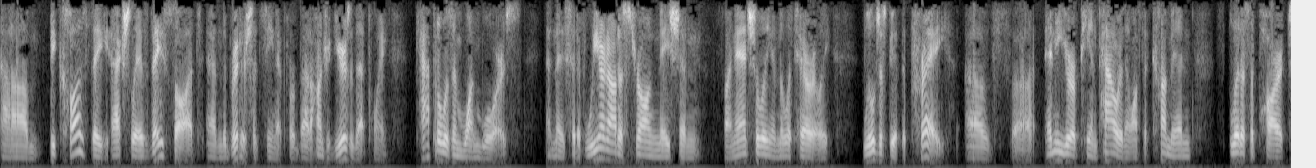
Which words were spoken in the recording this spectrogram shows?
um, because they actually, as they saw it, and the British had seen it for about 100 years at that point, capitalism won wars. And they said, if we are not a strong nation financially and militarily, we'll just be at the prey of uh, any European power that wants to come in, split us apart,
